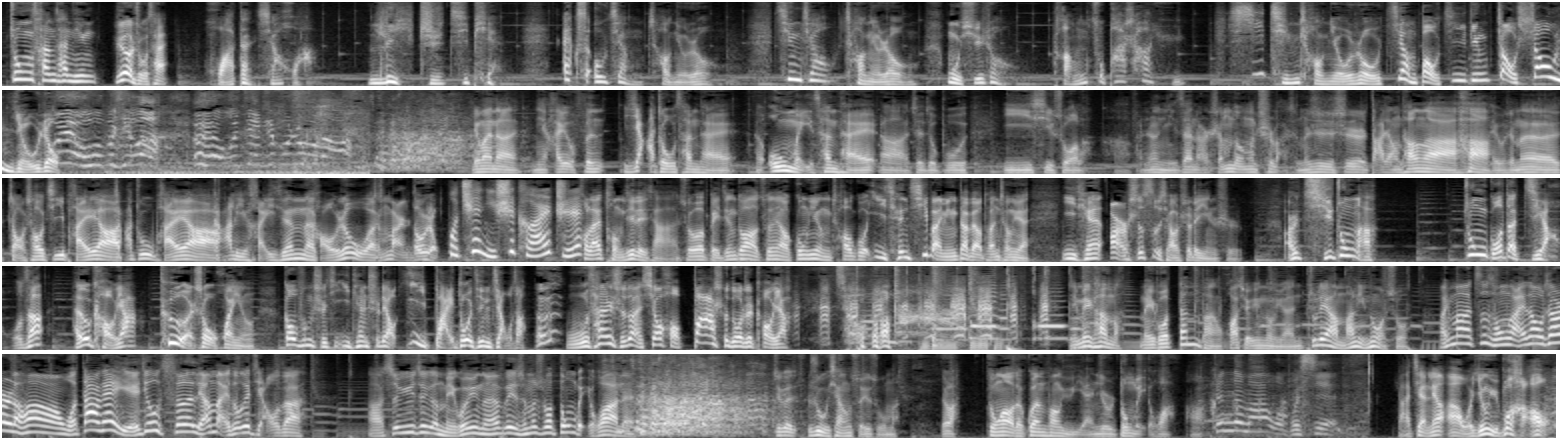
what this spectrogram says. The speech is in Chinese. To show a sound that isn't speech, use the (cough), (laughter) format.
中餐餐厅热主菜，滑蛋虾滑。荔枝鸡片，XO 酱炒牛肉，青椒炒牛肉，木须肉，糖醋巴沙鱼，西芹炒牛肉，酱爆鸡丁，照烧牛肉。哎呦，我不行了！哎呀，我坚持不住了。另外呢，你还有分亚洲餐台、欧美餐台啊，这就不一一细说了。反正你在哪儿什么都能吃了，什么日式大酱汤啊，哈，还有什么照烧鸡排呀、炸猪排呀、咖喱海鲜呢、烤肉啊，什么玩意儿都有。我劝你适可而止。后来统计了一下，说北京冬奥村要供应超过一千七百名代表团成员一天二十四小时的饮食，而其中啊，中国的饺子还有烤鸭特受欢迎，高峰时期一天吃掉一百多斤饺子，午餐时段消耗八十多只烤鸭。(laughs) (laughs) 你没看吗？美国单板滑雪运动员茱莉亚·马里诺说：“哎呀妈，自从来到这儿了哈，我大概也就吃了两百多个饺子，啊，至于这个美国运动员为什么说东北话呢？(laughs) 这个入乡随俗嘛，对吧？冬奥的官方语言就是东北话啊。真的吗？我不信。啊，见谅啊，我英语不好。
